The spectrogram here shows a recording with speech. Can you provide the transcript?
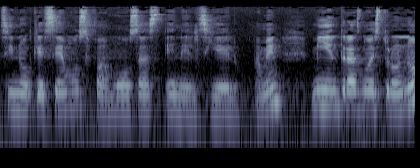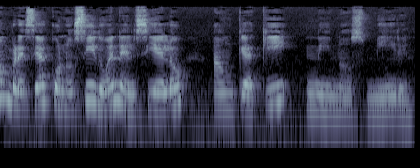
sino que seamos famosas en el cielo. Amén. Mientras nuestro nombre sea conocido en el cielo, aunque aquí ni nos miren.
